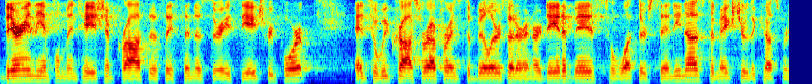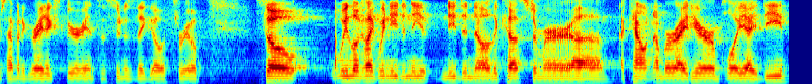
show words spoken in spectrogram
During the implementation process, they send us their ACH report, and so we cross-reference the billers that are in our database to what they're sending us to make sure the customer's having a great experience as soon as they go through. So we look like we need to need, need to know the customer uh, account number right here, employee ID.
